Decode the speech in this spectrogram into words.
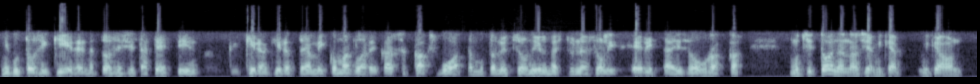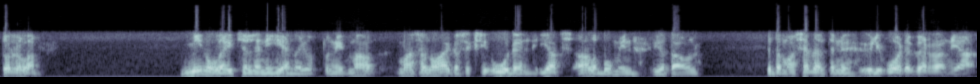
niin kuin tosi kiireinen. Tosi sitä tehtiin kirjan kirjoittaja Mikko Matlarin kanssa kaksi vuotta, mutta nyt se on ilmestynyt. Se oli erittäin iso urakka. Mutta sitten toinen asia, mikä, mikä on todella minulle itselleni hieno juttu, niin mä oon, mä oon saanut aikaiseksi uuden Jats-albumin, jota on jota mä oon säveltänyt yli vuoden verran ja,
